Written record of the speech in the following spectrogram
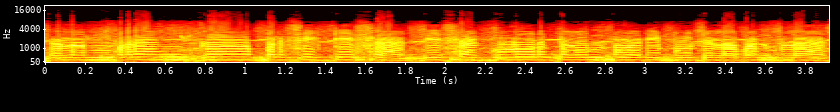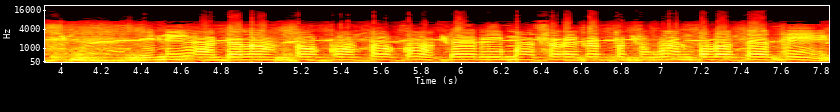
dalam rangka Bersih Desa Kulur tahun 2018. Ini adalah tokoh-tokoh dari masyarakat Pedukuhan Pulau Dadi.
